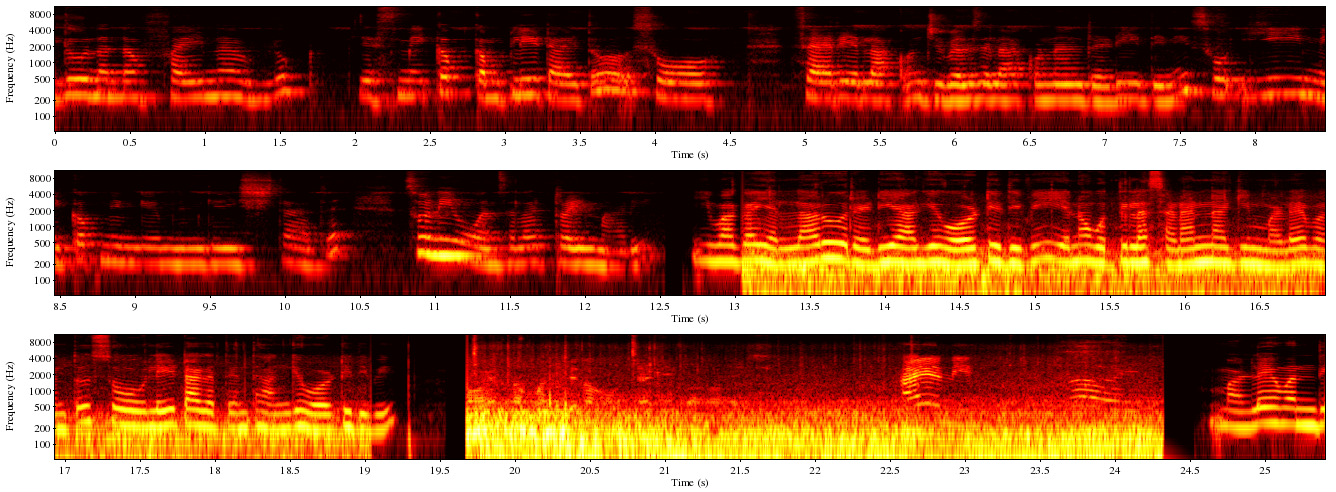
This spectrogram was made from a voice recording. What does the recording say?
ಇದು ನನ್ನ final look as makeup complete ಆಯಿತು. ಸೊ ಸ್ಯಾರಿ ಎಲ್ಲ ಹಾಕೊಂಡು ಜುವೆಲ್ಸ್ ಎಲ್ಲ ಹಾಕೊಂಡು ನಾನು ರೆಡಿ ಇದ್ದೀನಿ. ಸೊ ಈ ಮೇಕಪ್ ನಿಮಗೆ ನಿಮಗೆ ಇಷ್ಟ ಆದರೆ ಸೊ ನೀವು ಒಂದ್ಸಲ ಟ್ರೈ ಮಾಡಿ. ಇವಾಗ ಎಲ್ಲರೂ ರೆಡಿಯಾಗಿ ಹೊರಟಿದ್ದೀವಿ. ಏನೋ ಗೊತ್ತಿಲ್ಲ ಸಡನ್ನಾಗಿ ಮಳೆ ಬಂತು. ಸೊ ಲೇಟ್ ಆಗುತ್ತೆ ಅಂತ ಹಾಗೆ ಹೊರಟಿದ್ದೀವಿ. ಮಳೆ ಒಂದು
